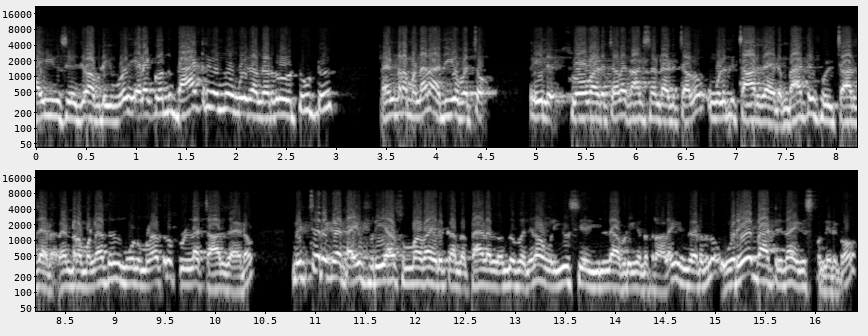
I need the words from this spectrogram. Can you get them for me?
ஹை யூசேஜோ அப்படிங்கும்போது எனக்கு வந்து பேட்டரி வந்து உங்களுக்கு அந்த இடத்துல ஒரு டூ டு ரெண்டரை மணி நேரம் அதிகபட்சம். வெயில் ஸ்லோவாக அடிச்சாலும் கான்ஸ்டன்ட் அடிச்சாலும் உங்களுக்கு சார்ஜ் ஆயிடும். பேட்டரி ஃபுல் சார்ஜ் ஆகிடும் ரெண்டரை மணி நேரத்துக்கு மூணு மணி நேரத்தில் ஃபுல்லாக சார்ஜ் ஆயிடும். மிச்சம் இருக்கிற டைம் ஃப்ரீயாக சும்மா தான் இருக்கு. அந்த பேனல் வந்து பார்த்தீங்கன்னா உங்களுக்கு யூசேஜ் இல்லை அப்படிங்கிறதுனால இந்த இடத்துல ஒரே பேட்டரி தான் யூஸ் பண்ணியிருக்கோம்.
